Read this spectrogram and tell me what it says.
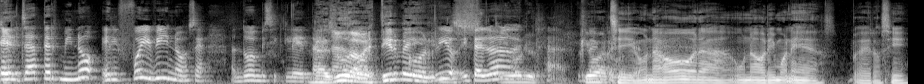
Él ya terminó, él fue y vino, o sea, anduvo en bicicleta. Me ayuda nadó, a vestirme y- corrió, y, te ayuda. y volvió. claro, Qué claro. Sí, una hora, una hora y monedas. Pero sí,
